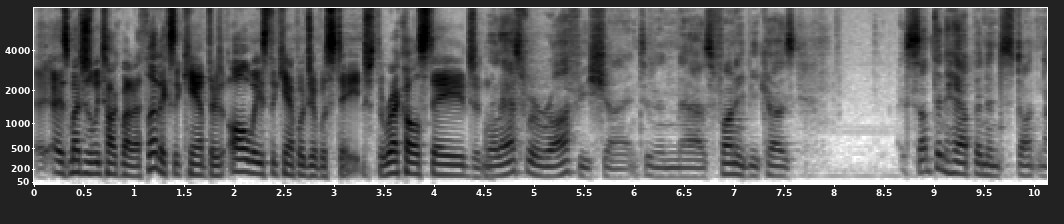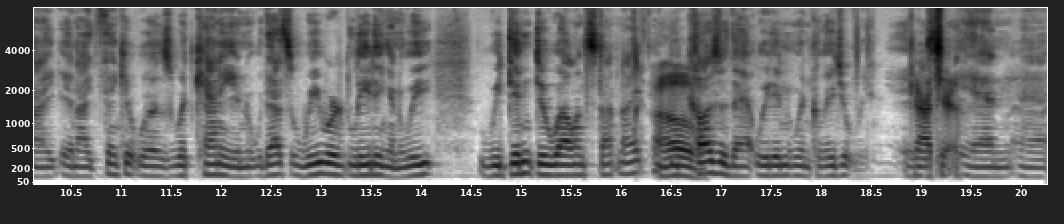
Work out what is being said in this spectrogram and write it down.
as much as we talk about athletics at camp, there's always the Camp Ojibwa stage, the rec hall stage, and well, that's where Roffey shined, and uh, it's funny because something happened in stunt night, and I think it was with Kenny, and that's we were leading, and we we didn't do well in stunt night, and Oh. because of that, we didn't win collegiate week. It was- Gotcha. and uh,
